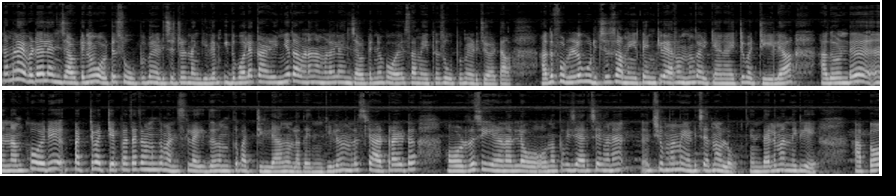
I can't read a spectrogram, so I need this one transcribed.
നമ്മൾ എവിടെ ലഞ്ച് ഔട്ടിന് പോയിട്ട് സൂപ്പ് മേടിച്ചിട്ടുണ്ടെങ്കിലും ഇതുപോലെ കഴിഞ്ഞ തവണ നമ്മൾ ലഞ്ച് ഔട്ടിന് പോയ സമയത്ത് സൂപ്പ് മേടിച്ചു കേട്ടോ. അത് ഫുള്ള് കുടിച്ച സമയത്ത് എനിക്ക് വേറെ ഒന്നും കഴിക്കാനായിട്ട് പറ്റിയില്ല. അതുകൊണ്ട് നമുക്ക് ഒരു പറ്റ പറ്റിയപ്പോൾ തന്നെ നമുക്ക് മനസ്സിലായി ഇത് നമുക്ക് പറ്റില്ല എന്നുള്ളത്. എങ്കിലും നമ്മൾ സ്റ്റാർട്ടറായിട്ട് ഓർഡർ ചെയ്യണമല്ലോ എന്നൊക്കെ വിചാരിച്ച് അങ്ങനെ ചുമ്മാ മേടിച്ചെന്നുള്ളൂ എന്തായാലും വന്നില്ലേ? അപ്പോൾ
